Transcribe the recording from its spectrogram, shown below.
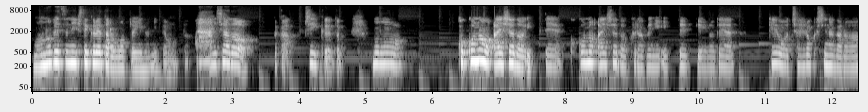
物別にしてくれたらもっといいのにって思った。アイシャドウとか、チークとか、もう、ここのアイシャドウ行って、ここのアイシャドウ比べに行ってっていうので、手を茶色くしながら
